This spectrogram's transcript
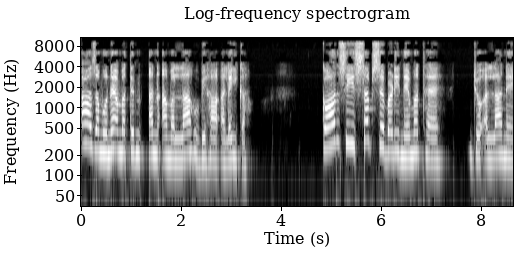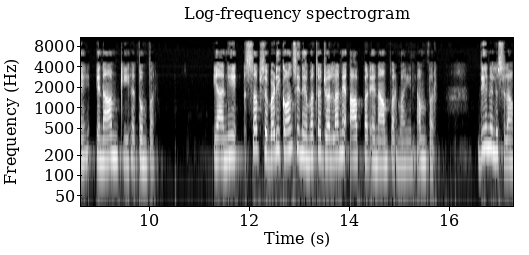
اعظم نعمت ان ام اللہ بحا علیہ کا کون سی سب سے بڑی نعمت ہے جو اللہ نے انعام کی ہے تم پر؟ یعنی سب سے بڑی کون سی نعمت ہے جو اللہ نے آپ پر انعام فرمائی یعنی ہم پر؟ دین الاسلام۔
